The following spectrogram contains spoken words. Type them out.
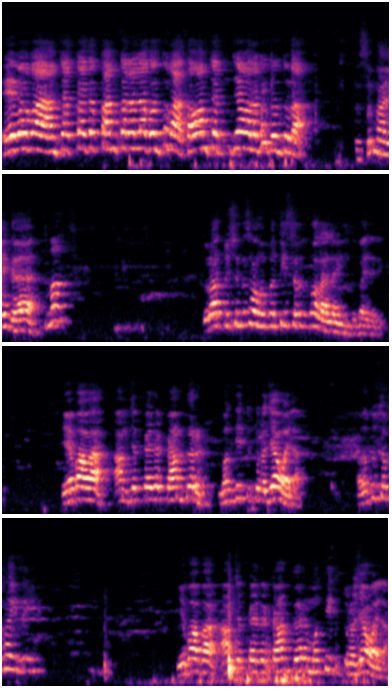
ए बाबा आमच्यात काय तर काम करायला लागल तुला. तेव्हा आमच्यात जेवायला भेटेल तुला. तसं नाही ग. मग? तुला दुसऱ्यांदा सांगून पण तिसरंच बोलायला लागेल तू काहीतरी. हे बाबा आमच्यात काहीतरी काम कर. मग देते तुला जेवायला. आता दुसरं सांगितलं की ये बाबा आमच्यात काहीतरी काम कर मग ती तुला जेवायला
